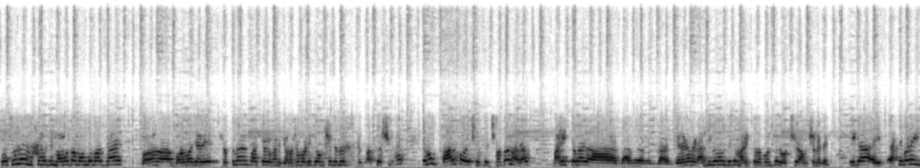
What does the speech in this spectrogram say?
প্রথমে মুখ্যমন্ত্রী মমতা বন্দ্যোপাধ্যায় বড়- বড়বাজারে সত্যনারায়ণ পার্কের ওখানে জনসভাটিতে অংশ নেবেন পাঁচটার সময় এবং তারপরে সন্ধ্যে ছটা নাগাদ মানিকতলা বেড়াঘাটা গান্ধী ভবন থেকে মানিকতলা পর্যন্ত রোড শো অংশ নেবেন। এটা একেবারেই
